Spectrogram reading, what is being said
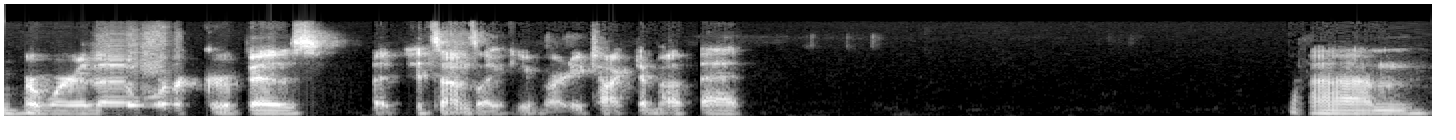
Mhm. or where the work group is. But it sounds like you've already talked about that. Um,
